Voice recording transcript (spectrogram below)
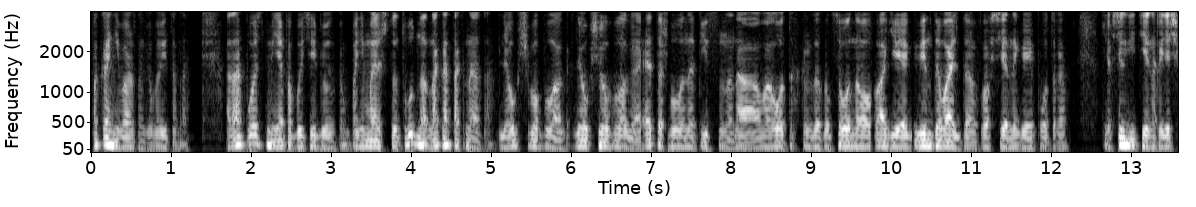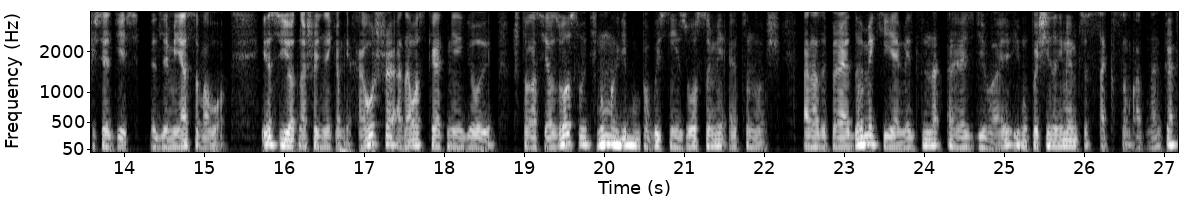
Пока не важно, говорит она. Она просит меня побыть ребенком. Понимает, что трудно, однако так надо. Для общего блага. Для общего блага. Это же было написано на воротах концентрационного лагеря Гриндевальда во вселенной Гарри Поттера. Для всех детей, находящихся здесь. И для меня самого. Если ее отношение ко мне хорошее, она ласкает меня и говорит, что раз я взрослый, мы могли бы побыть с ней взрослыми эту ночь. Она запирает домик, и я медленно раздеваю, и мы почти занимаемся сексом, однако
